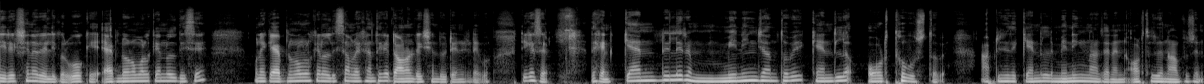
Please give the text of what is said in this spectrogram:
ডিরেকশনে রেলি করব। ওকে অ্যাবনর্মাল ক্যান্ডেল দিছে। অনেক অ্যাবনর্মাল ক্যান্ডেল দিছে, আমরা এখান থেকে ডাউন ডিরেকশন দুইটা নিয়ে নেব। ঠিক আছে? দেখেন ক্যান্ডেলের মিনিং জানতে হবে ক্যান্ডেলের অর্থ বুঝতে হবে। আপনি যদি ক্যান্ডেল মিনিং না জানেন, অর্থ যদি না বুঝেন,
